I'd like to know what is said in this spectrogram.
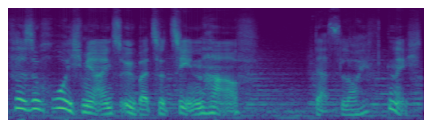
Versuch ruhig, mir eins überzuziehen, Harf. Das läuft nicht.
